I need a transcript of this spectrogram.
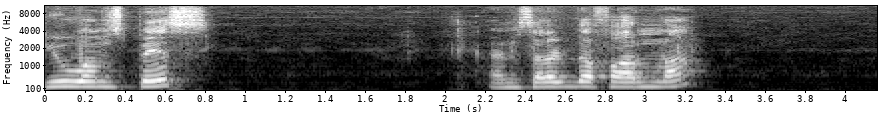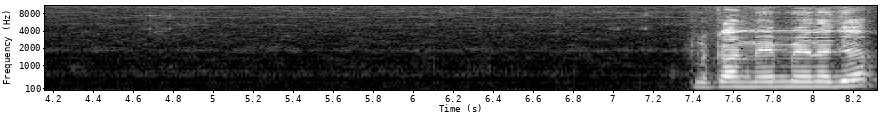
give one space and select the formula. Click on name manager.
